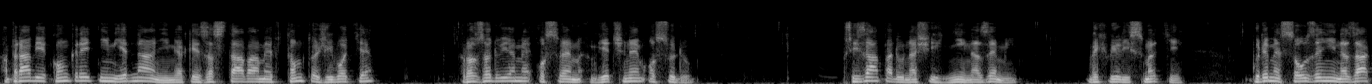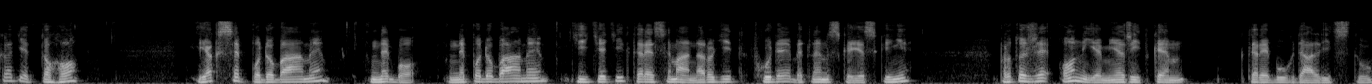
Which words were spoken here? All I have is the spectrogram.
A právě konkrétním jednáním, jaké zastáváme v tomto životě, rozhodujeme o svém věčném osudu. Při západu našich dní na zemi, ve chvíli smrti, budeme souzeni na základě toho, jak se podobáme nebo nepodobáme dítěti, které se má narodit v chudé betlemské jeskyni, protože on je měřítkem, které Bůh dal lidstvu.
